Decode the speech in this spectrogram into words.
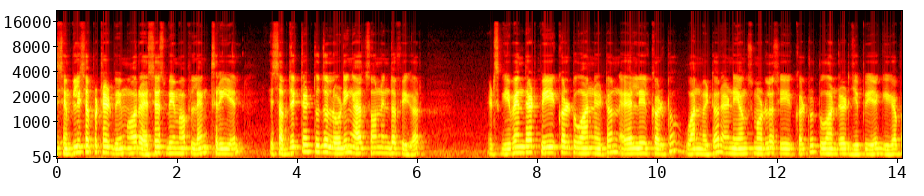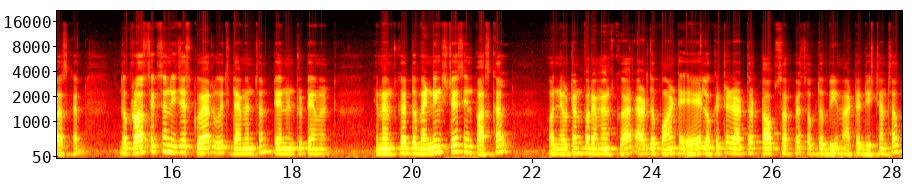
a simply supported beam or SS beam of length 3L is subjected to the loading as shown in the figure it's given that P equal to 1 Newton, L equal to 1 meter and Young's modulus E equal to 200 GPa gigapascal. The cross section is a square with dimension 10 into 10 mm square. The bending stress in Pascal or Newton per mm square at the point A located at the top surface of the beam at a distance of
